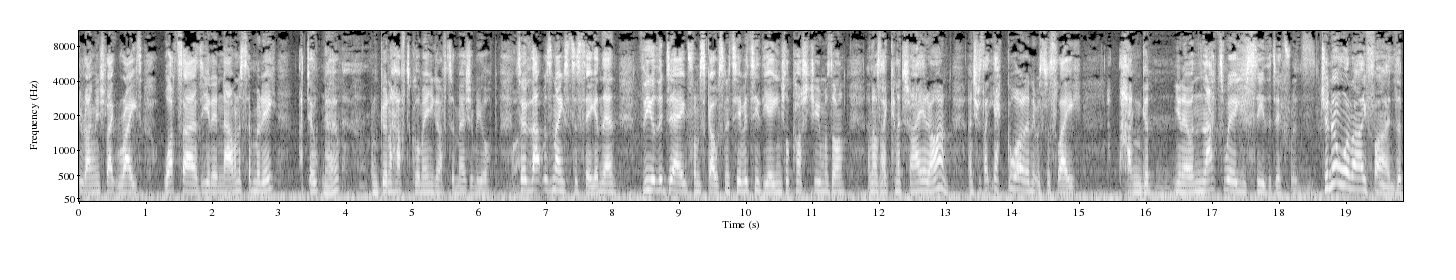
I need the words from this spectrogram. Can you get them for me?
rang me and she's like, right, what size are you in now? And I said, Marie, I don't know. I'm going to have to come in. You're going to have to measure me up. So that was nice to see. And then the other day from Scouse Nativity, the angel costume was on. And I was like, can I try it on? And she was like, yeah, go on. And it was just like hanging, mm. you know, and that's where you see the difference. Mm. Do you know what I find the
